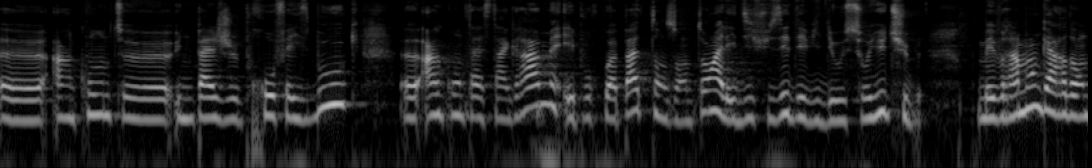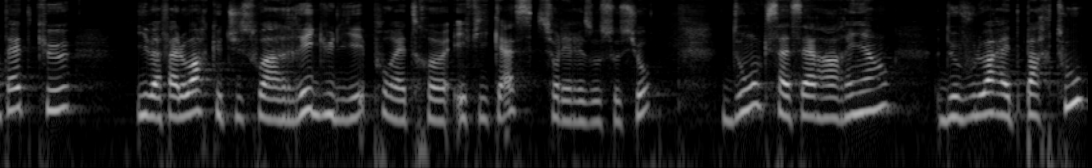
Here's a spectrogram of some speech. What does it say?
euh, un compte, euh, une page pro Facebook, euh, un compte Instagram, et pourquoi pas de temps en temps aller diffuser des vidéos sur YouTube. Mais vraiment, garde en tête que il va falloir que tu sois régulier pour être efficace sur les réseaux sociaux. Donc, ça sert à rien de vouloir être partout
